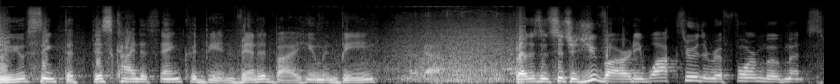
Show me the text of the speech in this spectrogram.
Do you think that this kind of thing could be invented by a human being? Brothers and sisters, you've already walked through the reform movements.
